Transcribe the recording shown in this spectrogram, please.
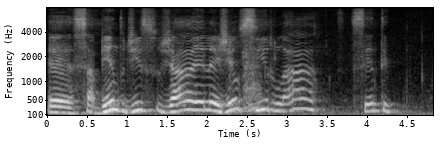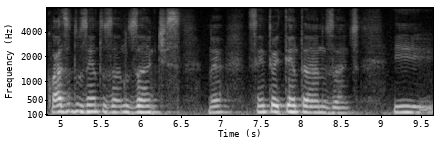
é, sabendo disso, já elegeu Ciro lá cento, e- quase 200 anos antes, né? 180 anos antes. E,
